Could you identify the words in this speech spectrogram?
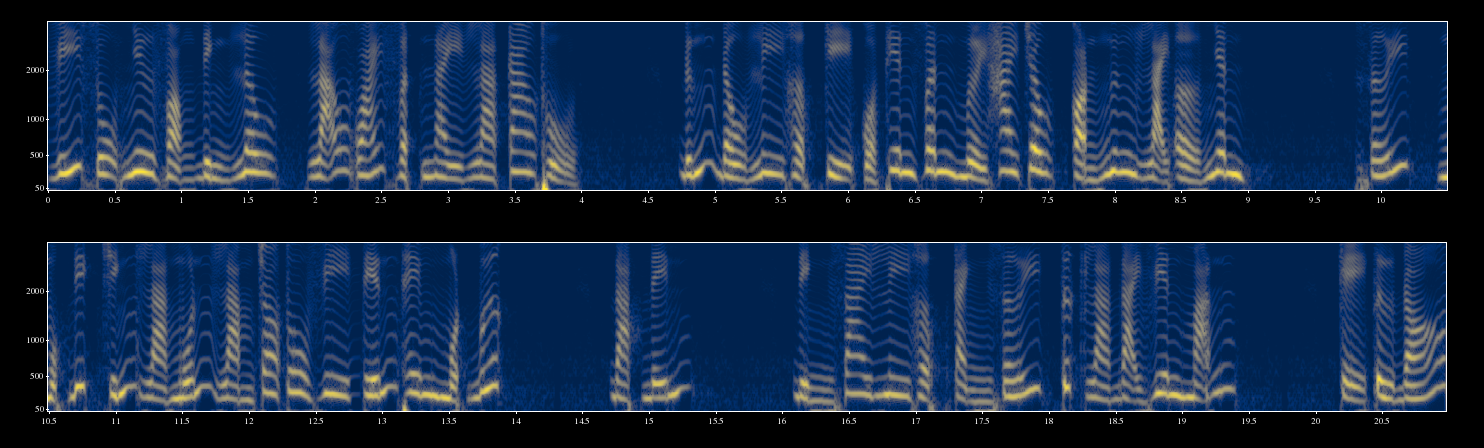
Ví dụ như vọng đình lâu, lão quái vật này là cao thủ. Đứng đầu ly hợp kỳ của thiên vân 12 châu còn ngưng lại ở nhân. Giới, mục đích chính là muốn làm cho tu vi tiến thêm một bước. Đạt đến đỉnh giai ly hợp cảnh giới tức là đại viên mãn. Kể từ đó,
